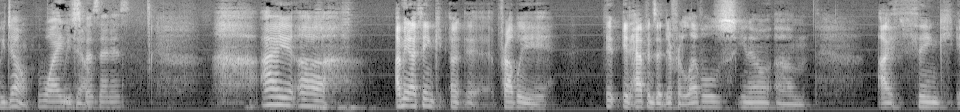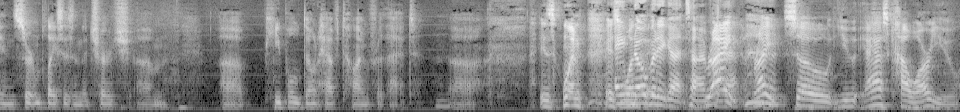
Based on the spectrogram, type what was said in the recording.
we don't. Why do We you don't. suppose that is? I, uh, I mean, I think uh, uh, probably it, it, happens at different levels. You know, um, I think in certain places in the church, um, uh, people don't have time for that. Uh, is one is Ain't one nobody thing. got time. Right, right. So you ask, "How are you?"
